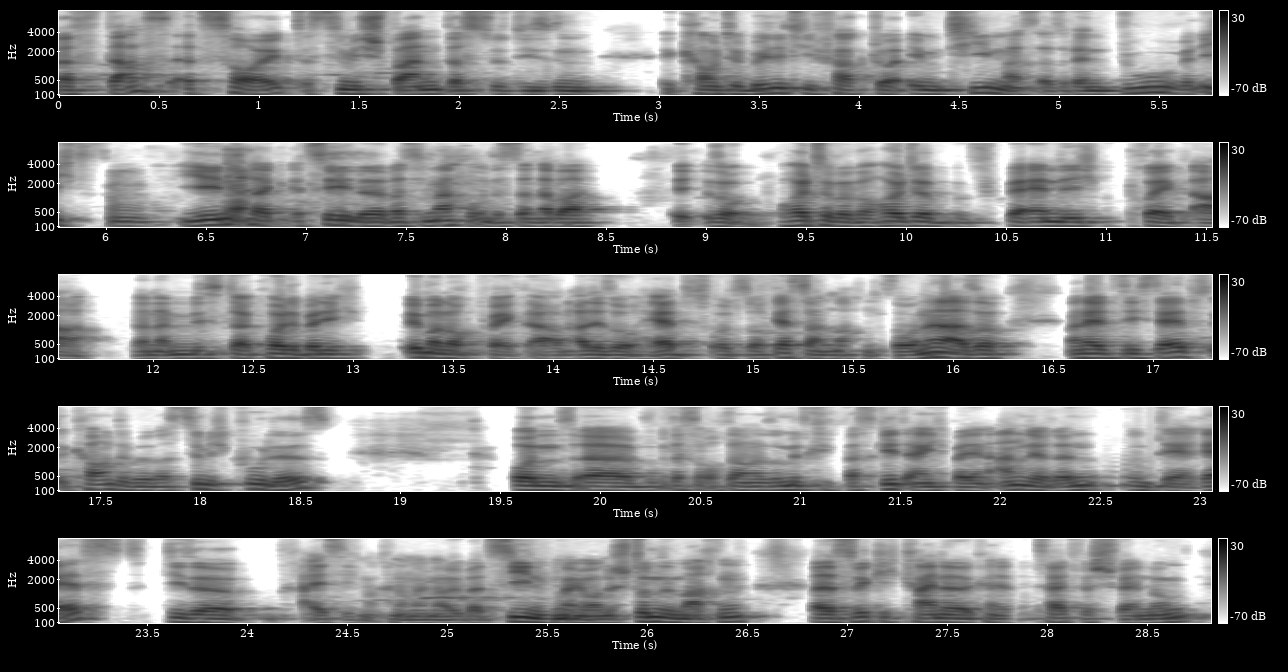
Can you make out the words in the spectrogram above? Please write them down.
was das erzeugt, ist ziemlich spannend, dass du diesen Accountability-Faktor im Team hast. Also wenn du, wenn ich jeden. Tag erzähle, was ich mache und es dann aber, so heute, heute beende ich Projekt A, dann am nächsten Tag, heute bin ich immer noch Projekt A und alle so, hä, das wolltest du doch gestern machen. So, ne? Also man hält sich selbst accountable, was ziemlich cool ist. Und äh, dass du auch da mal so mitkriegst, was geht eigentlich bei den anderen. Und der Rest, diese 30, man kann manchmal überziehen, manchmal auch eine Stunde machen, weil das ist wirklich keine, keine Zeitverschwendung.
